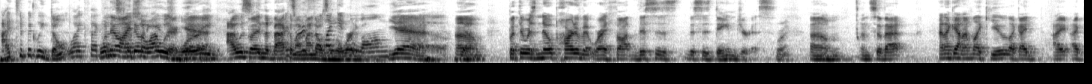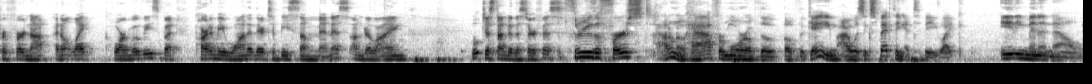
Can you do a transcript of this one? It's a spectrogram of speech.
I typically don't like that. Well, Kind no, of I don't so I was worried. yeah. I was But in the back of my mind. I felt was a little it worried. about. belonged. Yeah. though. Yeah. But there was no part of it where I thought this is this is dangerous. Right. Um, And so that and again, I'm like you. Like I, I, I prefer not. I don't like horror movies, but part of me wanted there to be some menace underlying, just under the surface. through the first I don't know half or more of the of the game, I was expecting it to be like any minute now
